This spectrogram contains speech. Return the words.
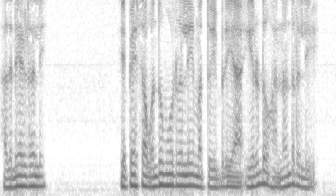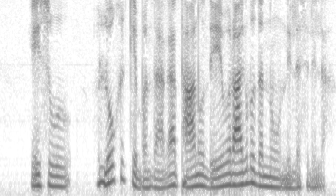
ಹದಿನೇಳರಲ್ಲಿ ಎಪೇಸ ಒಂದು ಮೂರರಲ್ಲಿ ಮತ್ತು ಇಬ್ರಿಯ ಎರಡು ಹನ್ನೊಂದರಲ್ಲಿ ಯೇಸು ಲೋಕಕ್ಕೆ ಬಂದಾಗ ತಾನು ದೇವರಾಗಿರುವುದನ್ನು ನಿಲ್ಲಿಸಲಿಲ್ಲ.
